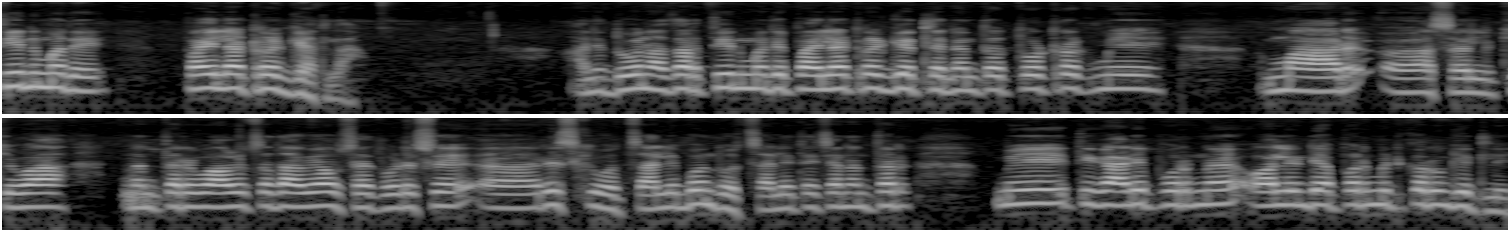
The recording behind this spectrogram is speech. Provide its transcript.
तीनमध्ये पहिला ट्रक घेतला. आणि दोन हजार तीनमध्ये पहिला ट्रक घेतल्यानंतर तो ट्रक मी माड असेल किंवा नंतर वाळूचा दा व्यवसाय थोडेसे रिस्की होत चालले बंद होत चालले. त्याच्यानंतर मी ती गाडी पूर्ण ऑल इंडिया परमिट करून घेतली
